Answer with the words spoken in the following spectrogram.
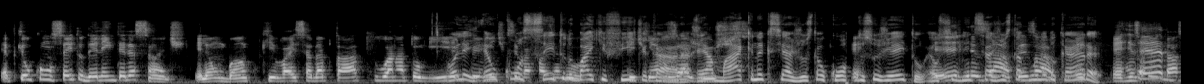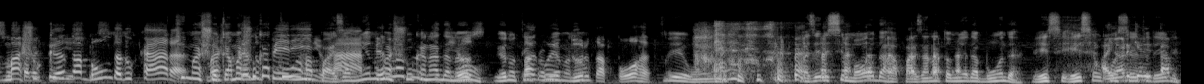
É porque o conceito dele é interessante. Ele é um banco que vai se adaptar à tua anatomia. Olha aí, é o conceito do bike fit, cara. Ajustes. É a máquina que se ajusta ao corpo é, do sujeito. É o é, cilindro que se ajusta bunda do cara. É, é, é machucando a bunda do cara. Que machuca, machuca tu, rapaz. Ah, a minha não machuca nada, Deus. não. Eu não tenho problema, duro não. da porra. Eu, Mas ele se molda, rapaz, a anatomia da bunda. Esse, esse é o aí, conceito tá dele. Tá,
